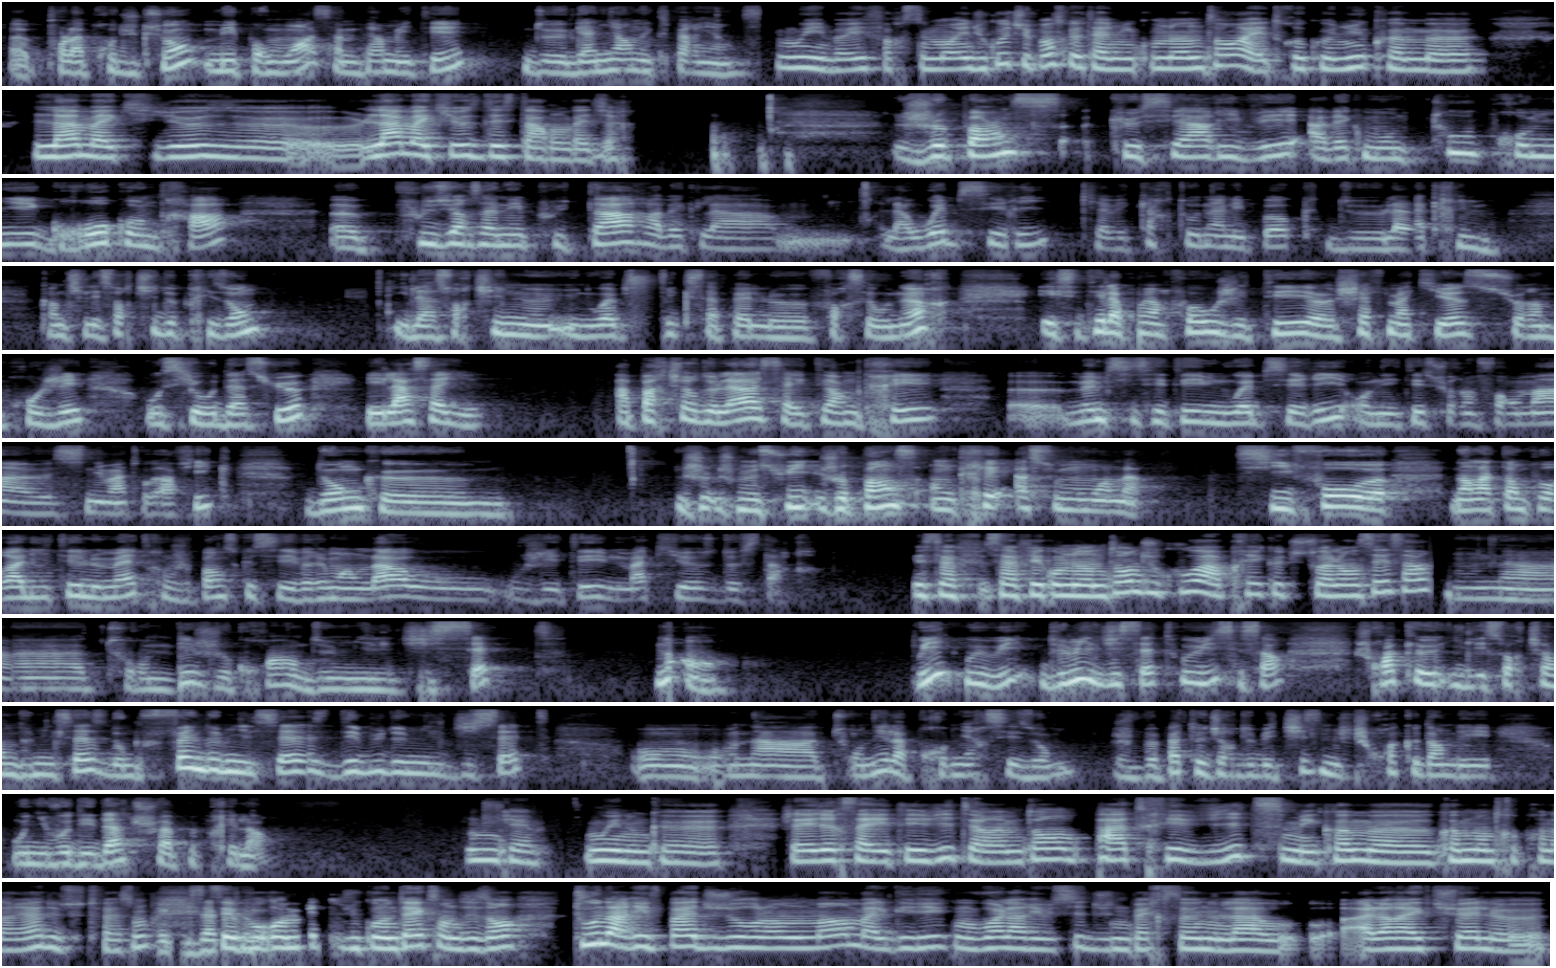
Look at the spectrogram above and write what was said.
euh, pour la production. Mais pour moi, ça me permettait de gagner en expérience. Oui, bah oui, forcément. Et du coup, tu penses que tu as mis combien de temps à être reconnue comme euh, la maquilleuse, euh, la maquilleuse des stars, on va dire? Je pense que c'est arrivé avec mon tout premier gros contrat, euh, plusieurs années plus tard, avec la, la web série qui avait cartonné à l'époque de La Crime. Quand il est sorti de prison, il a sorti une, web série qui s'appelle euh, Force et Honneur. Et c'était la première fois où j'étais euh, chef maquilleuse sur un projet aussi audacieux. Et là, ça y est. À partir de là, ça a été ancré. même si c'était une web série, on était sur un format cinématographique. Donc, je, me suis, je pense, ancrée à ce moment-là. S'il faut, euh, dans la temporalité, le mettre, je pense que c'est vraiment là où, j'étais une maquilleuse de star. Et ça, ça, fait combien de temps, du coup, après que tu sois lancée, ça? On a tourné, je crois, en 2017. Non. Oui, oui, oui, 2017, oui, oui, c'est ça. Je crois qu'il est sorti en 2016, donc fin 2016, début 2017, on, a tourné la première saison. Je ne peux pas te dire de bêtises, mais je crois que dans les, au niveau des dates, je suis à peu près là. Ok, oui, donc euh, j'allais dire ça a été vite et en même temps pas très vite, mais comme, euh, comme l'entrepreneuriat de toute façon. C'est pour remettre du contexte en disant tout n'arrive pas du jour au lendemain, malgré qu'on voit la réussite d'une personne là, à l'heure actuelle. Euh,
